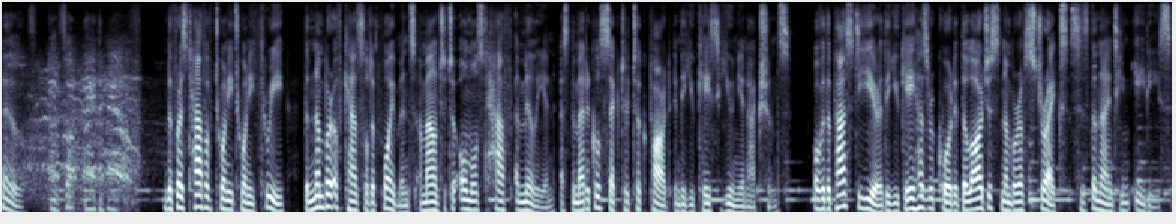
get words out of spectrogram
no, the first half of 2023, the number of cancelled appointments amounted to almost half a million as the medical sector took part in the UK's union actions. Over the past year, the UK has recorded the largest number of strikes since the 1980s,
